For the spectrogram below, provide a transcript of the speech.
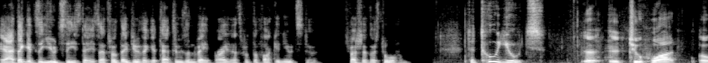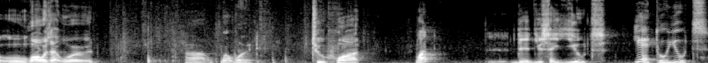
Yeah, I think it's the Utes these days. That's what they do. They get tattoos and vape, right? That's what the fucking Utes do. Especially if there's two of them. The two Utes. Uh, uh, two what? Uh, what was that word? Uh, what word? To what? What? Did you say Utes? Yeah, two Utes.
